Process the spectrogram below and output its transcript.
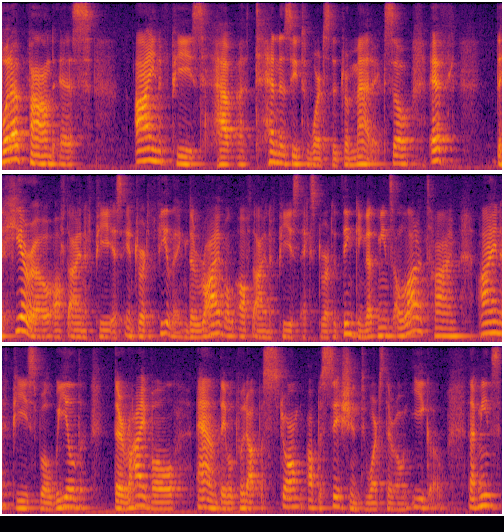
What I've found is INFPs have a tendency towards the dramatic. So if the hero of the INFP is introverted feeling, the rival of the INFP is extroverted thinking. That means a lot of time INFPs will wield their rival and they will put up a strong opposition towards their own ego. That means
